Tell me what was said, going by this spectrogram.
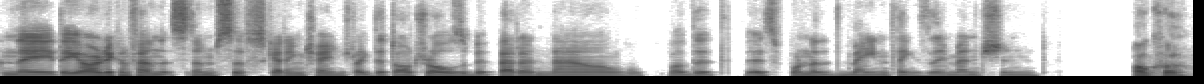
and they they already confirmed that some stuff's getting changed. Like the dodge roll's a bit better now. Well, that it's one of the main things they mentioned. Oh, cool.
